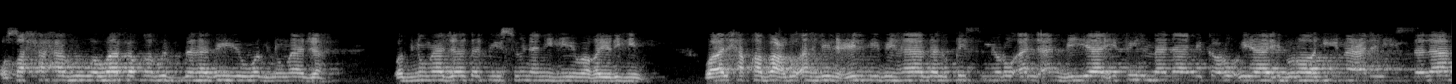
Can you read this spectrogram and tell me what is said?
وصححه ووافقه الذهبي وابن ماجه وابن ماجة في سننه وغيرهم وألحق بعض أهل العلم بهذا القسم رؤى الأنبياء في المنام كرؤيا إبراهيم عليه السلام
